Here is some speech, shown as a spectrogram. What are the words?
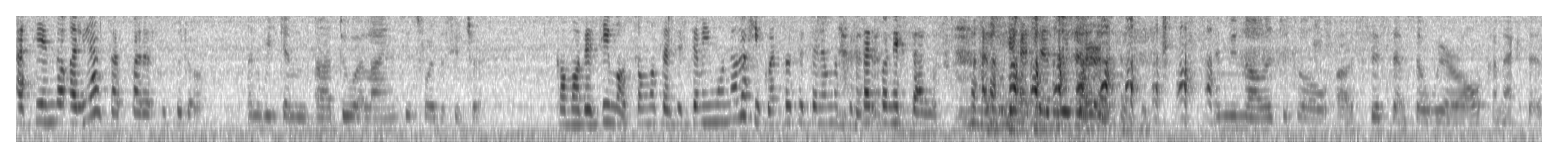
haciendo alianzas para el futuro. and we can uh, do alliances for the future. Como decimos, somos el sistema inmunológico, entonces tenemos que estar conectados. As we had said with your immunological uh, system, so we are all connected.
